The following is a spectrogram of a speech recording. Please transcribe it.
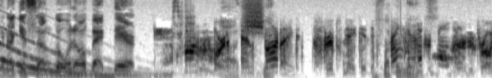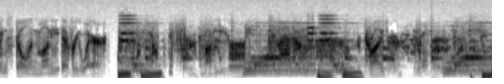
Can I get something going on back there? Oh, and shit. Bank strips naked, Fucking names. throwing stolen money everywhere. Trying to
